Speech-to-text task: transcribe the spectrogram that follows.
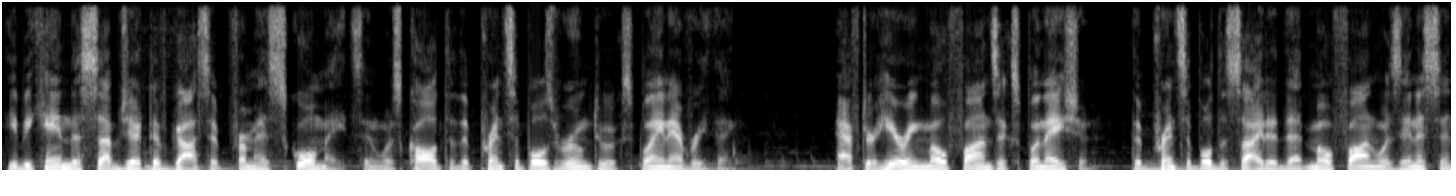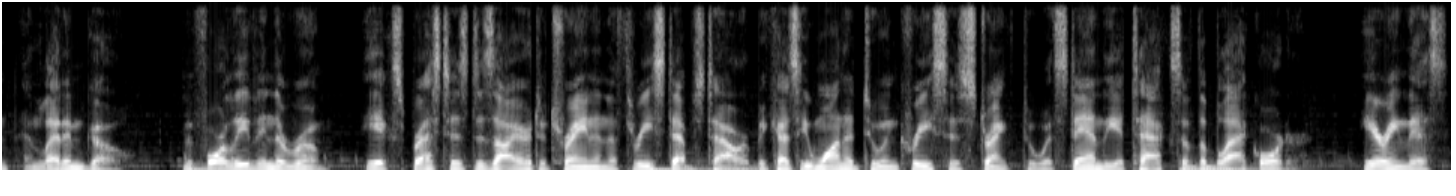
he became the subject of gossip from his schoolmates and was called to the principal's room to explain everything. After hearing Mo Fan's explanation, the principal decided that Mo Fan was innocent and let him go. Before leaving the room, he expressed his desire to train in the Three Steps Tower because he wanted to increase his strength to withstand the attacks of the Black Order. Hearing this,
